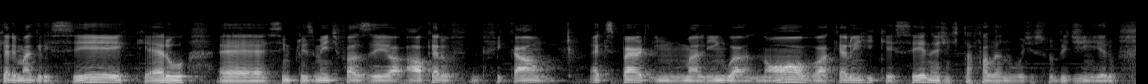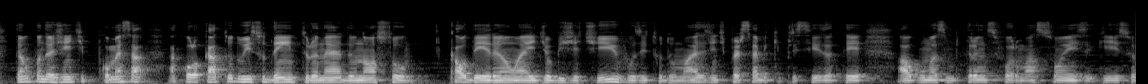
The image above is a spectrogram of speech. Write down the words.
quero emagrecer quero é, simplesmente fazer ah, eu quero ficar um expert em uma língua nova, quero enriquecer, né? A gente está falando hoje sobre dinheiro. Então, quando a gente começa a colocar tudo isso dentro, né, do nosso caldeirão aí de objetivos e tudo mais, a gente percebe que precisa ter algumas transformações, que isso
